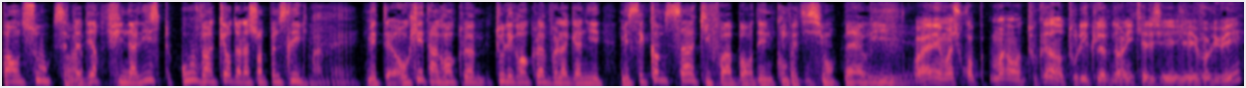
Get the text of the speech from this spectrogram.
pas en dessous, c'est-à-dire finaliste ou vainqueur de la Champions League. Ouais, mais- Mais t'es- ok, t'es un grand club. Tous les grands clubs veulent la gagner. Mais c'est comme ça qu'il faut aborder une compétition. Ben oui. Ouais, mais moi je crois, pas- moi en tout cas dans tous les clubs dans lesquels j'ai évolué,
